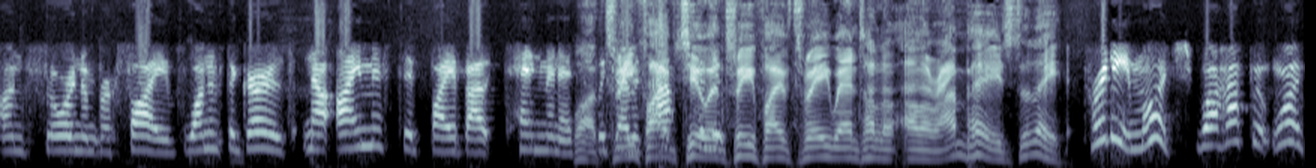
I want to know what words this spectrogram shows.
on floor number five. One of the girls. Now I missed it by about ten minutes. What, which I was five two and three five three went on a, on a rampage, did they? Pretty much. What happened was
